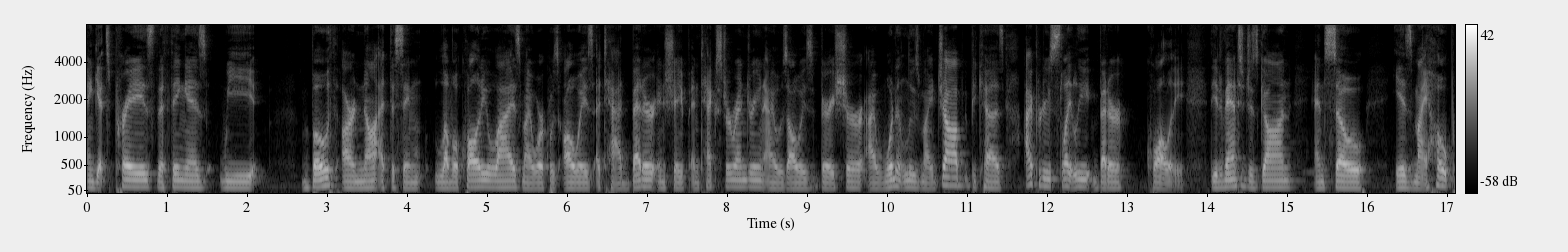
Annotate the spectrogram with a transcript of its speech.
and gets praise. The thing is, we both are not at the same level quality wise. My work was always a tad better in shape and texture rendering. I was always very sure I wouldn't lose my job because I produce slightly better quality. The advantage is gone, and so is my hope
